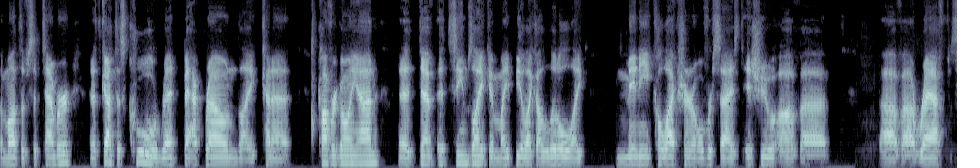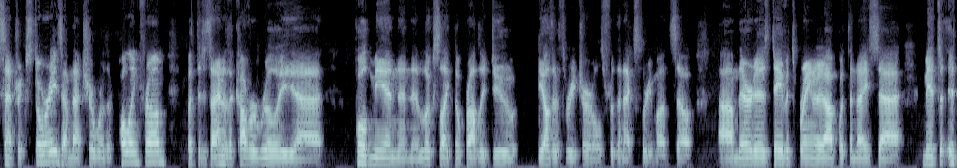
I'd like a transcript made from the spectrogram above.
the month of September, and it's got this cool red background, like kind of cover going on. It, it seems like it might be like a little like mini collection or oversized issue of uh, of uh, centric stories. I'm not sure where they're pulling from but the design of the cover really uh, pulled me in, and it looks like they'll probably do the other three turtles for the next three months. So um, there it is. David's bringing it up with the nice. Uh, I mean, it's it,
